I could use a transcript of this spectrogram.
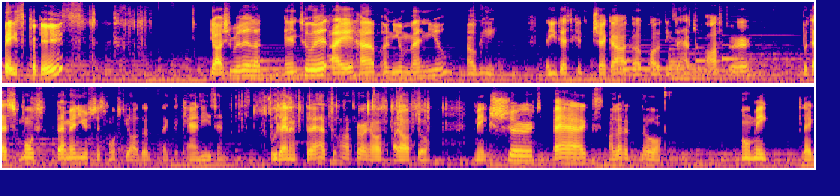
space cookies, y'all should really look into it. I have a new menu. I'll be that you guys can check out of all the things I have to offer but that's most that menu is just mostly all the like the candies and food items that I have to offer. I also I also make shirts, bags, a lot of little homemade like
